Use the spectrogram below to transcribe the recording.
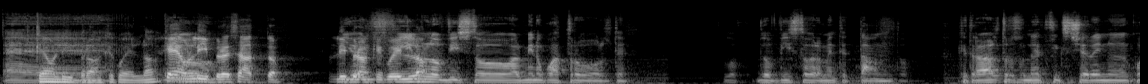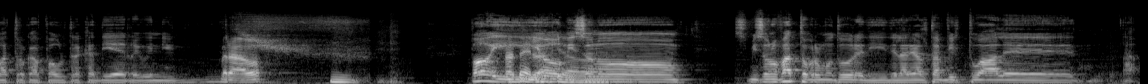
Eh, Che è un libro anche quello. Che è io- un libro, esatto. Un libro io anche quello. l'ho visto almeno quattro volte. L'ho, l'ho visto veramente tanto. Che tra l'altro su Netflix c'era in 4K Ultra HDR, quindi Bravo. Mm. Poi bene, io mi sono, mi sono fatto promotore di- della realtà virtuale ah,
